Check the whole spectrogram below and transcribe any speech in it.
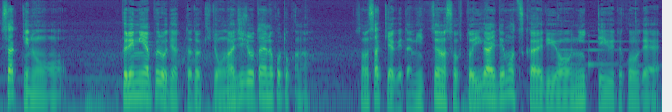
さっきのプレミアプロでやった時と同じ状態のことかな。そのさっき挙げた3つのソフト以外でも使えるようにっていうところで、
